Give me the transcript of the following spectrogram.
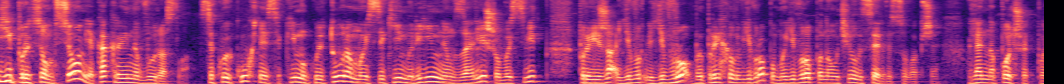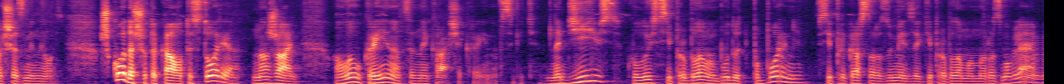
І при цьому всьому, яка країна виросла, з якою кухнею, з якими культурами, з яким рівнем взагалі, що весь світ приїжджає. Євро... Євро... Ми приїхали в Європу, ми Європу навчили сервісу взагалі. Глянь на Польщу, як Польща змінилась. Шкода, що така от історія, на жаль. Але Україна це найкраща країна в світі. Надіюсь, колись ці проблеми будуть поборені. Всі прекрасно розуміють, за які проблеми ми розмовляємо.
